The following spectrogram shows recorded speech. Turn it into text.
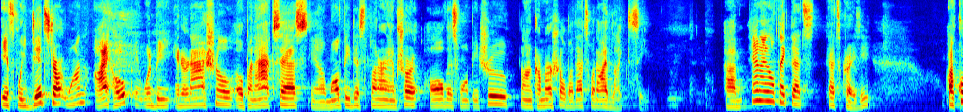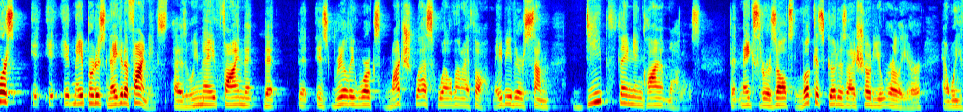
If we did start one, I hope it would be international, open access, you know, multidisciplinary. I'm sure all this won't be true, non-commercial, but that's what I'd like to see. Um, and I don't think that's, that's crazy. Of course, it, it, may produce negative findings. That is, we may find that, that, that it really works much less well than I thought. Maybe there's some deep thing in climate models that makes the results look as good as I showed you earlier, and, we,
